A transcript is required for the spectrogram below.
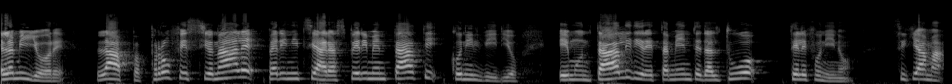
È la migliore, l'app professionale per iniziare a sperimentarti con il video e montarli direttamente dal tuo telefonino. Si chiama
